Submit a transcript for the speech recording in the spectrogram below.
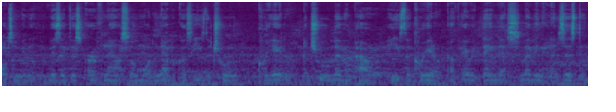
ultimately visit this earth now so more than ever because he's the true creator, the true living power. He's the creator of everything that's living and existing,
